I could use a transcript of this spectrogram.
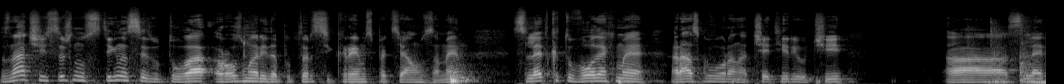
Значи, всъщност, стигна се до това Розмари да потърси крем специално за мен. След като водехме разговора на четири очи, а, след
